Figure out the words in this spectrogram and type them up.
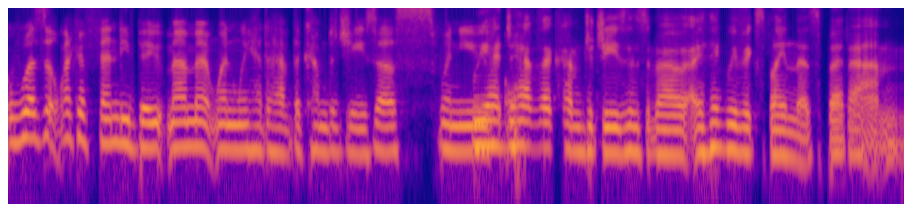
Was it like a Fendi boot moment when we had to have the come to Jesus when you we had to have the come to Jesus about. I think we've explained this, but um,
